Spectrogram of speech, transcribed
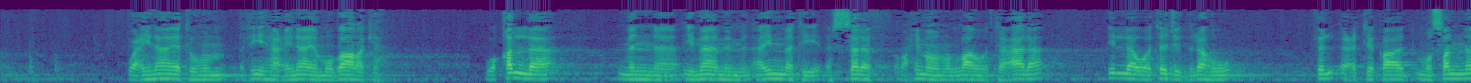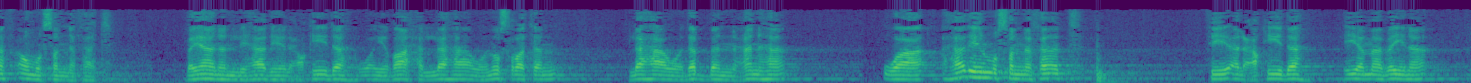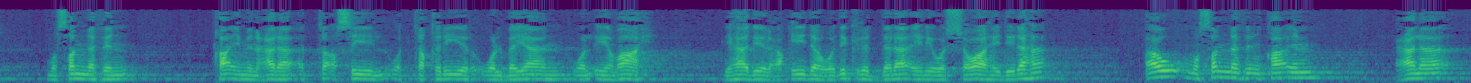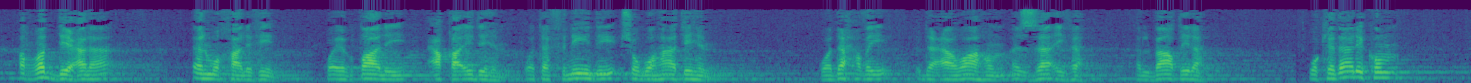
وعنايتهم فيها عناية مباركة. وقل من إمام من أئمة السلف رحمهم الله تعالى إلا وتجد له في الاعتقاد مصنف أو مصنفات. بيانا لهذه العقيدة وإيضاحا لها ونصرة لها وذبا عنها. وهذه المصنفات في العقيدة هي ما بين مصنف قائم على التأصيل والتقرير والبيان والإيضاح لهذه العقيدة وذكر الدلائل والشواهد لها أو مصنف قائم على الرد على المخالفين وإبطال عقائدهم وتفنيد شبهاتهم ودحض دعاواهم الزائفة الباطلة. وكذلكم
